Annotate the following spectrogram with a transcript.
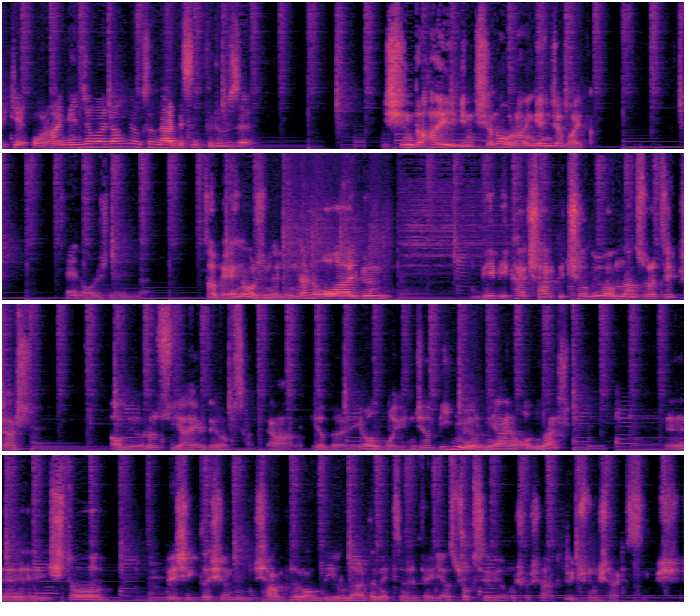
Peki Orhan Gencebay'dan mı yoksa Neredesin Firuze? İşin daha ilginç yanı Orhan Gencebay'dan. En orijinalinden. Tabii en orijinalinden o albüm bir birkaç şarkı çalıyor ondan sonra tekrar alıyoruz. Ya evde yoksa devam ediyor böyle yol boyunca. Bilmiyorum yani onlar işte o Beşiktaş'ın şampiyon olduğu yıllarda Metin Ali Feyyaz çok seviyormuş o şarkı. Üçünün şarkısıymış.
